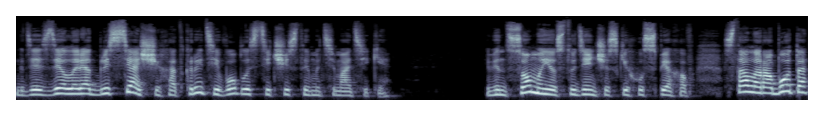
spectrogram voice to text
где сделала ряд блестящих открытий в области чистой математики. Венцом ее студенческих успехов стала работа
